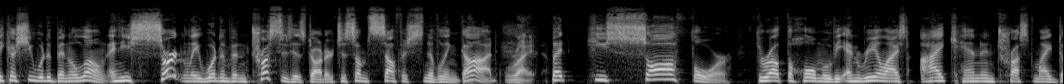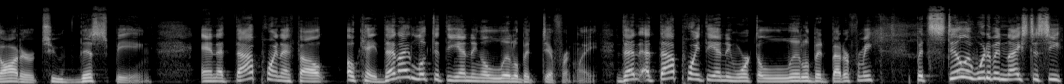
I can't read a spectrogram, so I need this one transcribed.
because she would have been alone. And he certainly wouldn't have entrusted his daughter to some selfish, sniveling god. Right. But he saw Thor throughout the whole movie and realized, I can entrust my daughter to this being. And at that point, I felt, okay, then I looked at the ending a little bit differently. Then at that point, the ending worked a little bit better for me. But still, it would have been nice to see,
